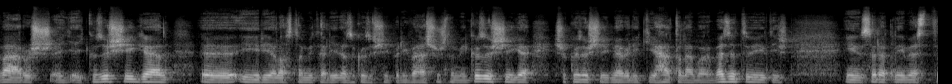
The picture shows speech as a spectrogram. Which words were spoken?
város egy, egy közösséggel éri el azt, amit elér, ez a közösség pedig város nem közössége, és a közösség neveli ki általában a vezetőjét is. Én szeretném ezt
